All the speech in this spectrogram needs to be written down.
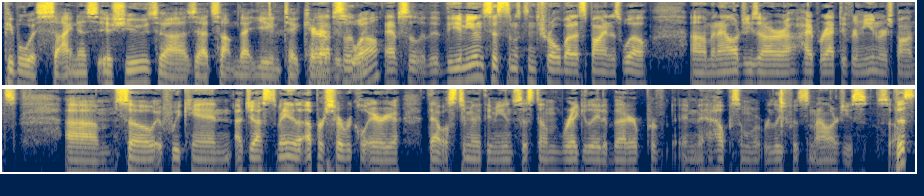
people with sinus issues, uh, is that something that you can take care Absolutely, of as well? absolutely. The, the immune system is controlled by the spine as well, um, and allergies are a hyperactive immune response. Um, so if we can adjust mainly the upper cervical area, that will stimulate the immune system, regulate it better, and help some relief with some allergies. So This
